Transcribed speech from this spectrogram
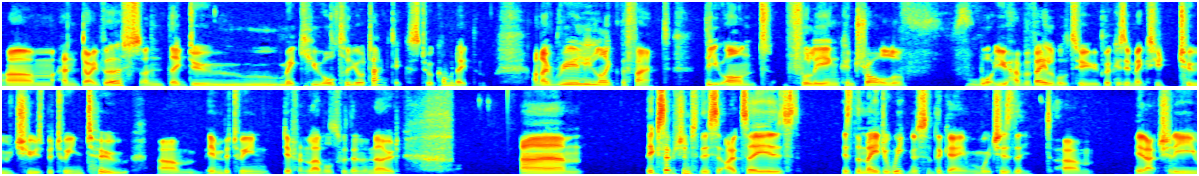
um, and diverse, and they do make you alter your tactics to accommodate them. And I really like the fact that you aren't fully in control of what you have available to you because it makes you to choose between two um, in between different levels within a node. Um, the exception to this, I'd say, is is the major weakness of the game, which is that um, it actually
